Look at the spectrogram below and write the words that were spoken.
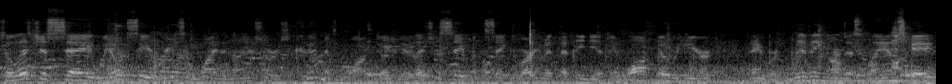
So let's just say we don't see a reason why the dinosaurs couldn't have walked up here. Let's just say for the sake of argument that they did. They walked over here, they were living on this landscape.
